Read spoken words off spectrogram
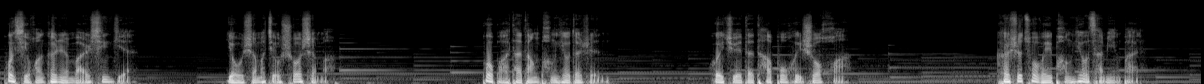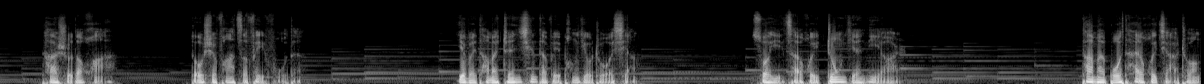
不喜欢跟人玩心眼，有什么就说什么。不把她当朋友的人，会觉得她不会说话。可是作为朋友才明白，她说的话，都是发自肺腑的。因为他们真心的为朋友着想，所以才会忠言逆耳。他们不太会假装，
